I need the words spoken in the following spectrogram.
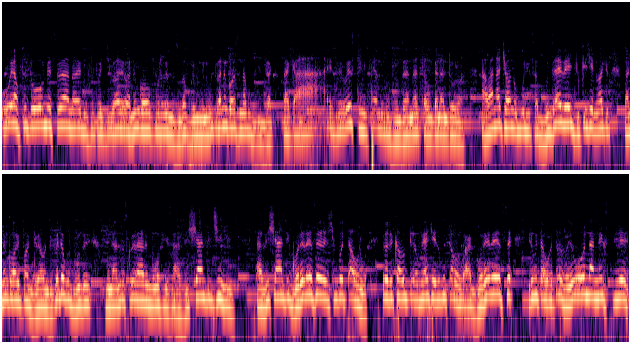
ouya futi woomesera vana vedu futi vanenge vakurire muzimbabwe muno kuti vanenge vasina kudzidza. Saka its wasting time kubvunza ana taungana ndorwa havana chavanobudisa. Bvunzai veeducation vacho vanenge vari pagiraundi kwete kubvunze munhu anoswera ari muofisi hazvishandi chinhu izvi hazvishandi. Gore rese richingotaurwa. Iyo rikahukiramu yacho iri kutaurwa. Gore rese iri kutaurwa. Tozoiona next year.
